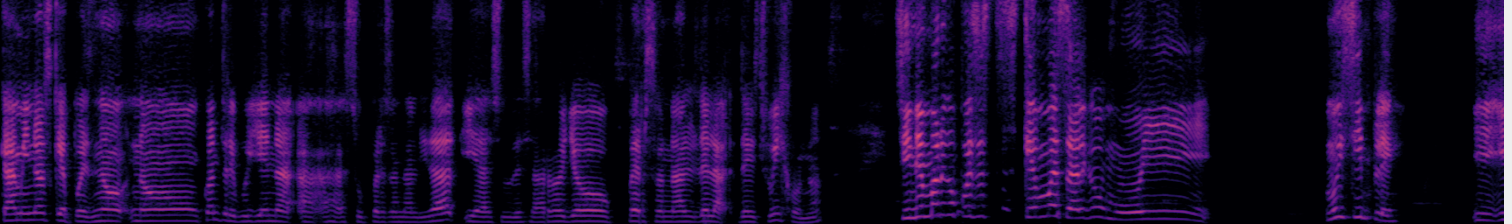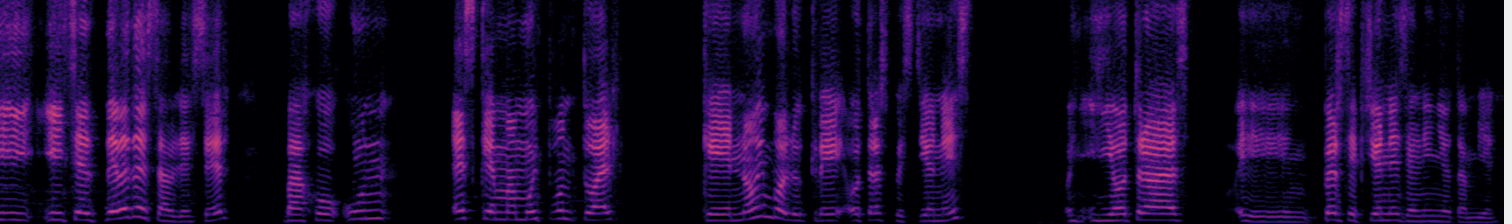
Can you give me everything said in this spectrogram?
caminos que pues no, no contribuyen a, a, su personalidad y a su desarrollo personal de, la, de su hijo, ¿no? Sin embargo, pues este esquema es algo muy, muy simple y, se debe de establecer bajo un esquema muy puntual que no involucre otras cuestiones y otras eh, percepciones del niño también.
